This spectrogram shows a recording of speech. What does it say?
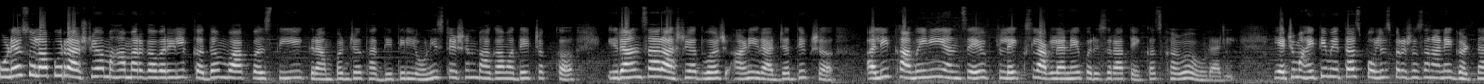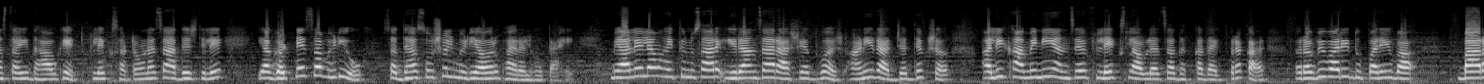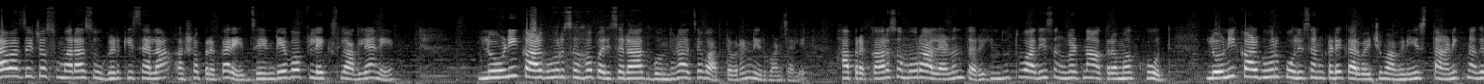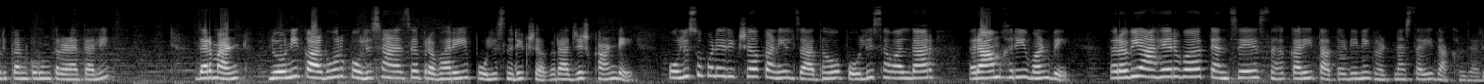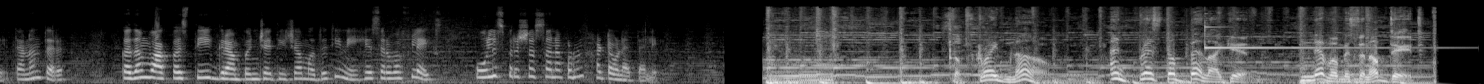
पुणे सोलापूर राष्ट्रीय महामार्गावरील कदम वाक वस्ती ग्रामपंचायत हद्दीतील लोणी स्टेशन भागामध्ये चक्क इराणचा राष्ट्रीय ध्वज आणि राज्याध्यक्ष अली खामेनी यांचे फ्लेक्स लागल्याने परिसरात एकच खळबळ उडाली. याची माहिती मिळताच पोलीस प्रशासनाने घटनास्थळी धाव घेत फ्लेक्स हटवण्याचे आदेश दिले. या घटनेचा व्हिडिओ सध्या सोशल मीडियावर व्हायरल होत आहे. मिळालेल्या माहितीनुसार इराणचा राष्ट्रीय ध्वज आणि राज्याध्यक्ष अली खामेनी यांचे फ्लेक्स लावल्याचा धक्कादायक प्रकार रविवारी दुपारी बा बारा वाजेच्या सुमारास उघडकीस आला अशा प्रकारे झेंडे व फ्लेक्स लागल्याने लोणी काळभोरसह परिसरात गोंधळाचे वातावरण निर्माण झाले. हा प्रकार समोर आल्यानंतर हिंदुत्ववादी संघटना आक्रमक होत लोणी काळभोर पोलिसांकडे कारवाईची मागणी स्थानिक नागरिकांकडून करण्यात आली. दरम्यान लोणी काळभोर पोलीस ठाण्याचे प्रभारी पोलीस निरीक्षक राजेश खांडे पोलीस उपनिरीक्षक अनिल जाधव पोलीस हवालदार रामहरी वणबे रवी आहेर व त्यांचे सहकारी तातडीने घटनास्थळी दाखल झाले. त्यानंतर कदम वाकवस्ती ग्रामपंचायतीच्या मदतीने हे सर्व फ्लेक्स पोलीस प्रशासनाकडून हटवण्यात आले. Subscribe now and press the bell icon never miss an update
